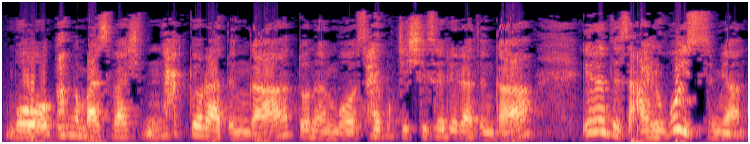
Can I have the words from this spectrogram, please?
뭐 방금 말씀하신 학교라든가 또는 뭐 사회복지 시설이라든가 이런 데서 알고 있으면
